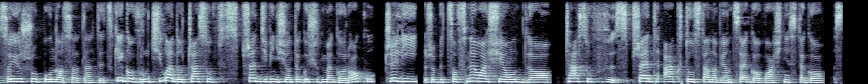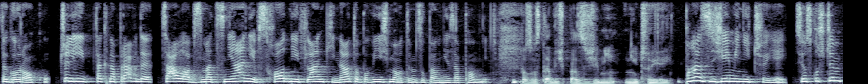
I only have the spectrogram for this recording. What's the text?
Sojuszu Północnoatlantyckiego wróciła do czasów sprzed 97 roku, czyli żeby cofnęła się do czasów sprzed aktu stanowiącego właśnie z tego, z tego roku. Czyli tak naprawdę całe wzmacnianie wschodniej flanki NATO powinniśmy o tym zupełnie zapomnieć. I pozostawić pas ziemi niczyjej. Pas ziemi niczyjej. W związku z czym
